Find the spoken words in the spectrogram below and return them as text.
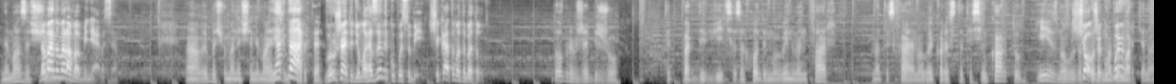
Нема за що. Давай номерами обміняємося. А, вибач, у мене ще немає Як сім-карти. так? Вирушай тоді в магазин і купи собі. Чекатиму тебе тут. Добре, вже біжу. Тепер дивіться, заходимо в інвентар, натискаємо використати сім-карту і знову Що, вже заходимо купив? до Мартіна.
